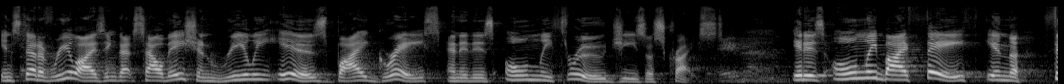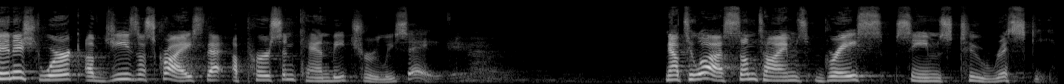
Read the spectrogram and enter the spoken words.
instead of realizing that salvation really is by grace and it is only through Jesus Christ. Amen. It is only by faith in the finished work of Jesus Christ that a person can be truly saved. Amen. Now, to us, sometimes grace seems too risky.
